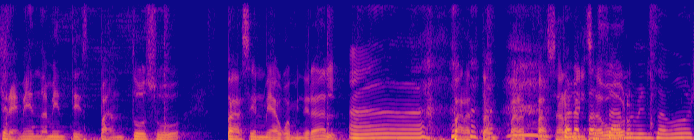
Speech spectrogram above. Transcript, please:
tremendamente espantoso. Pásenme agua mineral Ah, para, para pasarme para el sabor. pasarme el sabor.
